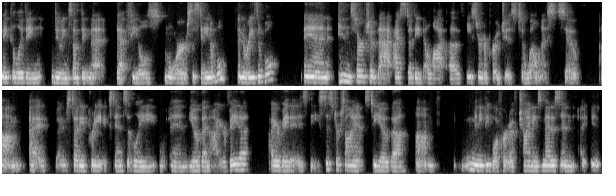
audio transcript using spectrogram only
make a living doing something that that feels more sustainable and reasonable. And in search of that, I studied a lot of Eastern approaches to wellness. So um, I, I studied pretty extensively in yoga and Ayurveda. Ayurveda is the sister science to yoga. Um, many people have heard of Chinese medicine. It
